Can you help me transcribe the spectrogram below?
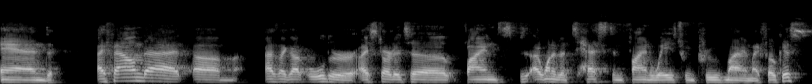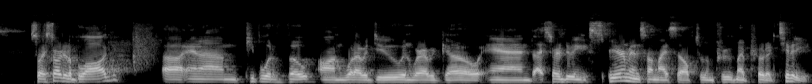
and I found that um, as I got older, I started to find I wanted to test and find ways to improve my my focus. So I started a blog uh, and um, people would vote on what I would do and where I would go. And I started doing experiments on myself to improve my productivity.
